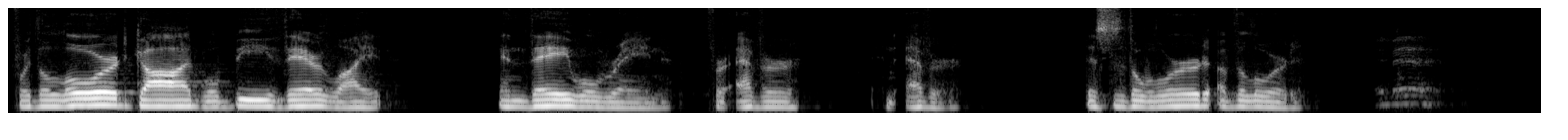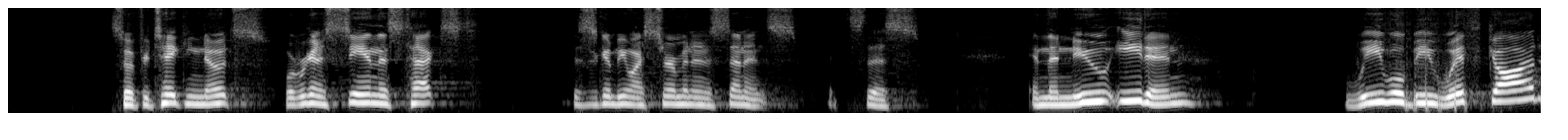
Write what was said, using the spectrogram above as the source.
for the Lord God will be their light, and they will reign forever and ever. This is the word of the Lord. Amen. So, if you're taking notes, what we're going to see in this text, this is going to be my sermon in a sentence. It's this In the new Eden, we will be with God,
